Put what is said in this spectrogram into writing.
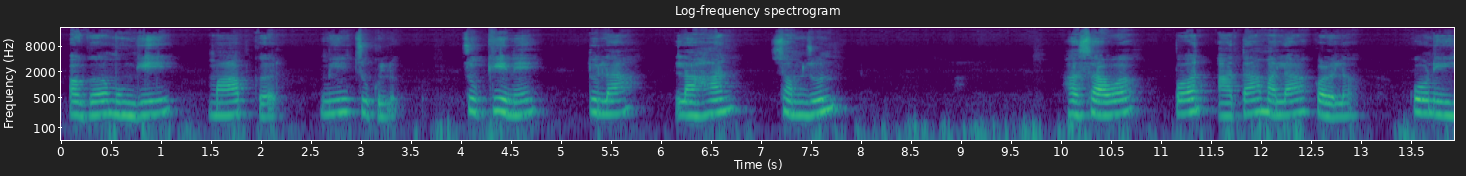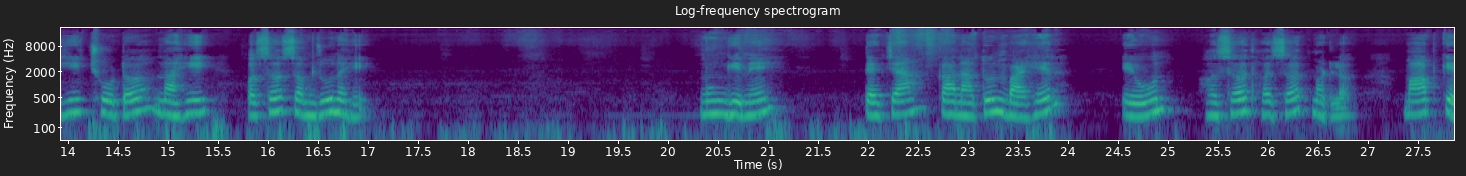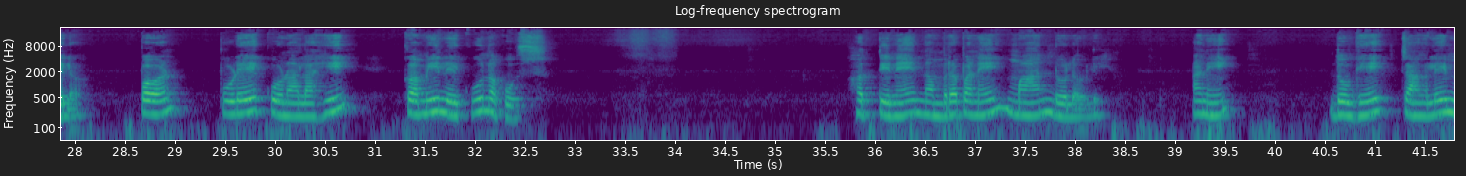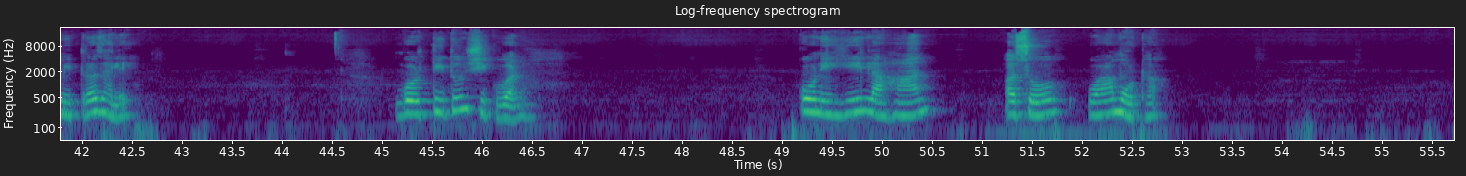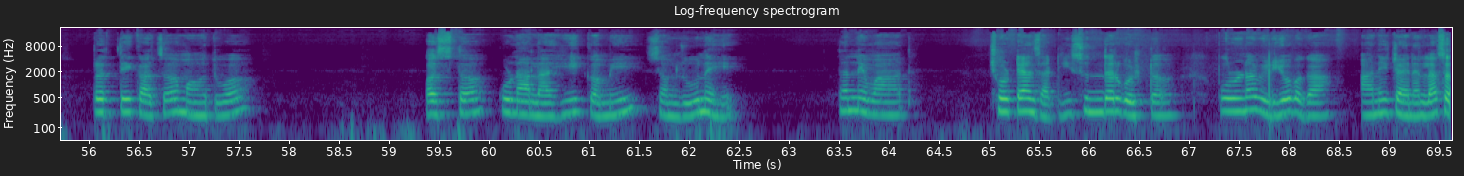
अगं मुंगी माफ कर. मी चुकलो. चुकीने तुला लहान समजून हसावं. पण आता मला कळलं कोणीही छोटं नाही असं समजू नये. मुंगीने त्याच्या कानातून बाहेर येऊन हसत हसत म्हटलं माफ केलं पण पुढे कोणालाही कमी लेखू नकोस. हत्तीने नम्रपणे मान डोलवली आणि दोघे चांगले मित्र झाले. गोष्टीतून शिकवण. कोणीही लहान असो वा मोठं प्रत्येकाचं महत्त्व असतं कुणालाही कमी समजू नये. धन्यवाद. छोट्यांसाठी सुंदर गोष्ट. पूर्ण व्हिडिओ बघा आणि चॅनलला स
